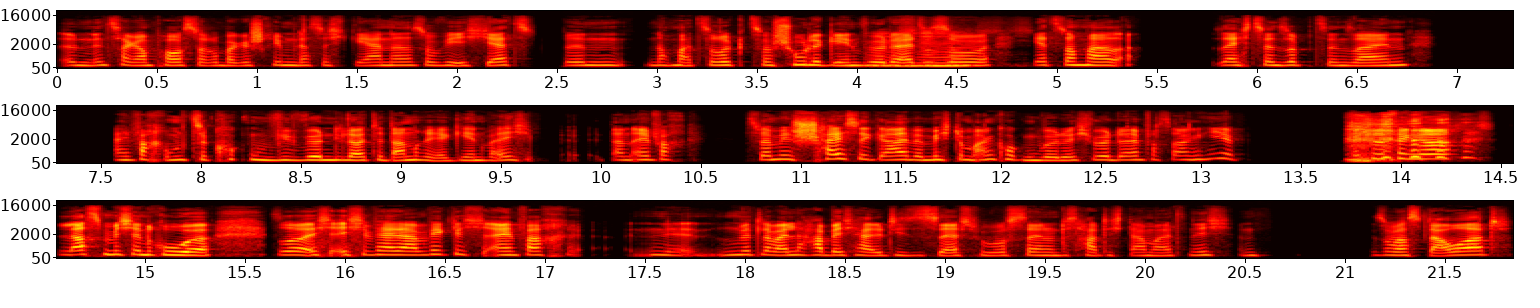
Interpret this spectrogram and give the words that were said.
einen Instagram-Post darüber geschrieben, dass ich gerne, so wie ich jetzt bin, nochmal zurück zur Schule gehen würde. Also Mhm. so jetzt nochmal 16, 17 sein. Einfach um zu gucken, wie würden die Leute dann reagieren, weil ich dann einfach, es wäre mir scheißegal, wer mich dumm angucken würde. Ich würde einfach sagen, hier, Mittelfinger, lass mich in Ruhe. So, ich, ich wäre da wirklich einfach, ne, mittlerweile habe ich halt dieses Selbstbewusstsein und das hatte ich damals nicht. Und sowas dauert.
